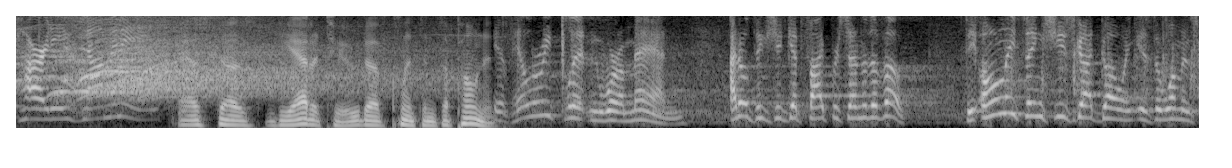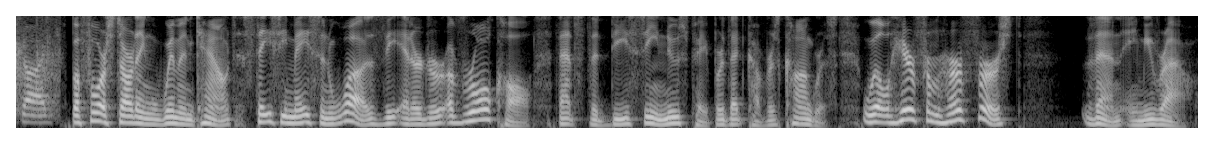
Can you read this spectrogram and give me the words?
party's nominee. As does the attitude of Clinton's opponent. If Hillary Clinton were a man, I don't think she'd get 5% of the vote. The only thing she's got going is the woman's card. Before starting Women Count, Stacey Mason was the editor of Roll Call. That's the D.C. newspaper that covers Congress. We'll hear from her first, then Amy Rao.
